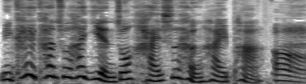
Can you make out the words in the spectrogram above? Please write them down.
你可以看出他眼中还是很害怕。嗯。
